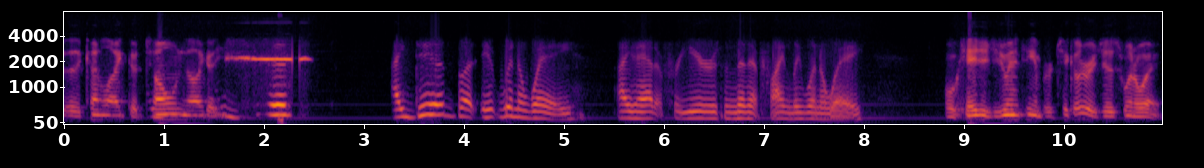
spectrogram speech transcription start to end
uh, kind of like a tone, like a? did I did, but it went away. I had it for years, and then it finally went away. Okay. Did you do anything in particular, or it just went away?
